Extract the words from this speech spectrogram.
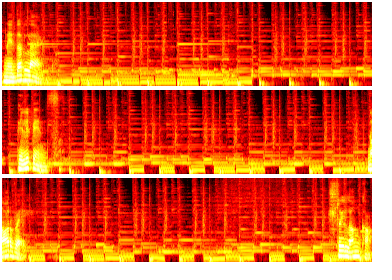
Netherlands. Philippines. Norway. Sri Lanka.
